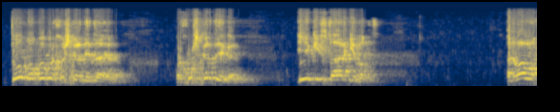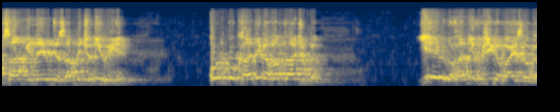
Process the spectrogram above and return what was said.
دو موقعوں پر خوش کر دیتا ہے اور خوش کر دے گا۔ ایک افطار کے وقت۔ انواع و اقسام کی نعمتیں سامنے چنی ہوئی ہیں اور ان کو کھانے کا وقت آ چکا یہ ایک روحانی خوشی کا باعث ہوگا۔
